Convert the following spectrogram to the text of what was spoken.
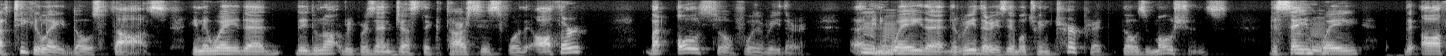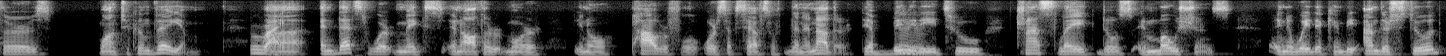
articulate those thoughts in a way that they do not represent just the catharsis for the author, but also for the reader, uh, in a way that the reader is able to interpret those emotions the same Mhm. way the authors want to convey them. Right. Uh, and that's what makes an author more, you know, powerful or successful than another. The ability to translate those emotions in a way that can be understood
